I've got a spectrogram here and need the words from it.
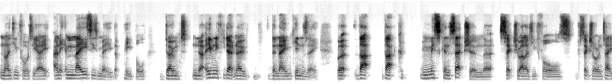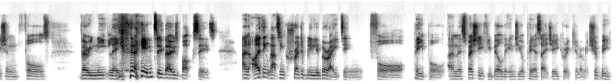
1948, and it amazes me that people don't know, even if you don't know the name Kinsey, but that that misconception that sexuality falls, sexual orientation falls very neatly into those boxes. And I think that's incredibly liberating for people and especially if you build it into your PSHE curriculum. It should be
